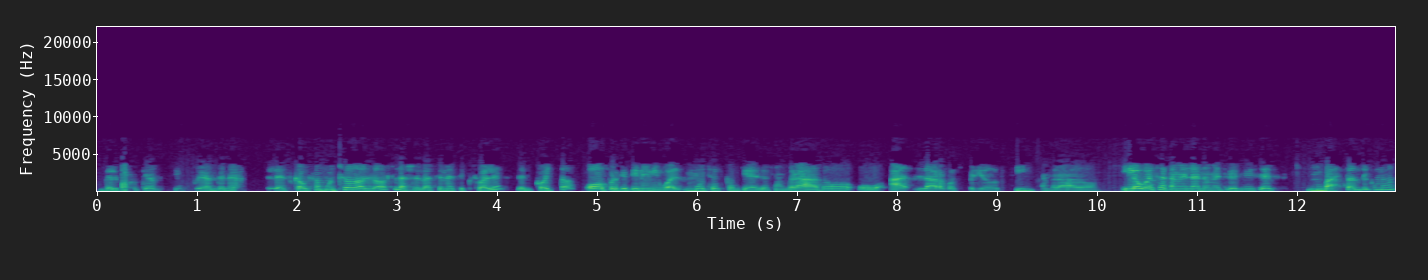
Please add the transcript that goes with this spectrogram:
del por qué si pudieran tener les causa mucho dolor las relaciones sexuales del coito o porque tienen igual muchas cantidades de sangrado o a largos periodos sin sangrado. Y luego esa también la endometriosis es bastante común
